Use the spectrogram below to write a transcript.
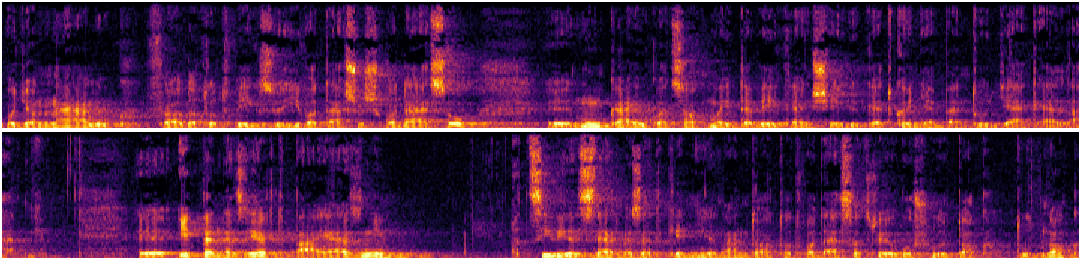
hogy a náluk feladatot végző hivatásos vadászok munkájukat, szakmai tevékenységüket könnyebben tudják ellátni. Éppen ezért pályázni a civil szervezetként nyilvántartott vadászatra jogosultak tudnak,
